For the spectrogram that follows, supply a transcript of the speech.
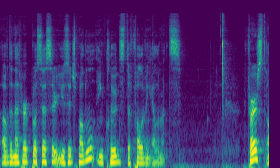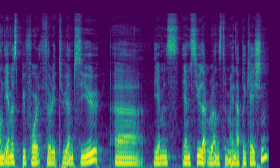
of the network processor usage model includes the following elements. First, on the MSP432 MCU, uh, the MS MCU that runs the main application.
